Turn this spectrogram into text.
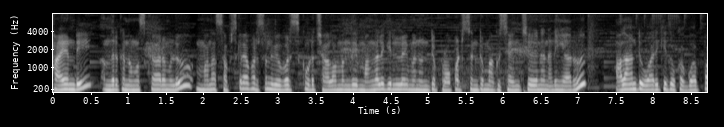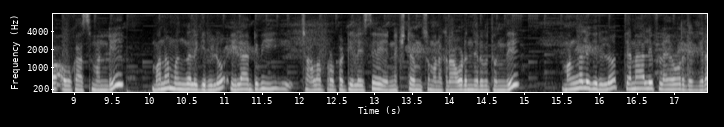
హాయ్ అండి. అందరికీ నమస్కారములు. మన సబ్స్క్రైబర్స్ అండ్ వ్యూవర్స్ కూడా చాలామంది మంగళగిరిలో ఏమైనా ఉంటే ప్రాపర్టీస్ ఉంటే మాకు సెండ్ చేయని అని అడిగారు. అలాంటి వారికి ఇది ఒక గొప్ప అవకాశం అండి. మన మంగళగిరిలో ఇలాంటివి చాలా ప్రాపర్టీలు అయితే నెక్స్ట్ టైమ్స్ మనకు రావడం జరుగుతుంది. మంగళగిరిలో తెనాలి ఫ్లైఓవర్ దగ్గర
